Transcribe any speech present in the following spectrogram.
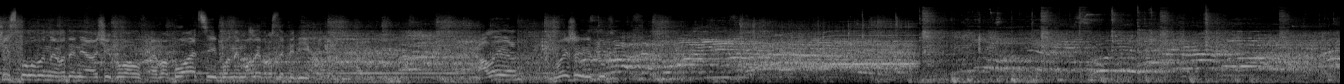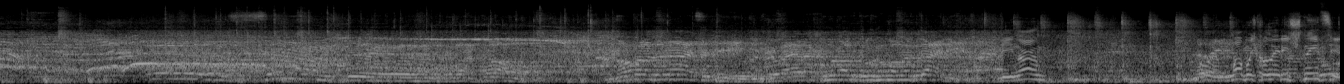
Шість з половиною годин я очікував евакуації, бо не могли просто під'їхати. Але я вижив і тут. Річниці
